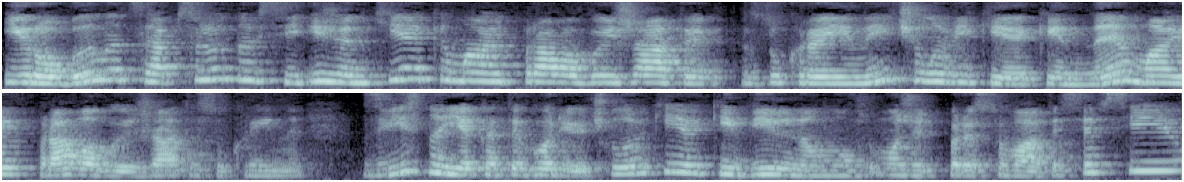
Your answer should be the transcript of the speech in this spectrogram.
І робили це абсолютно всі і жінки, які мають право виїжджати з України, і чоловіки, які не мають права виїжджати з України. Звісно, є категорія чоловіків, які вільно можуть пересуватися всією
